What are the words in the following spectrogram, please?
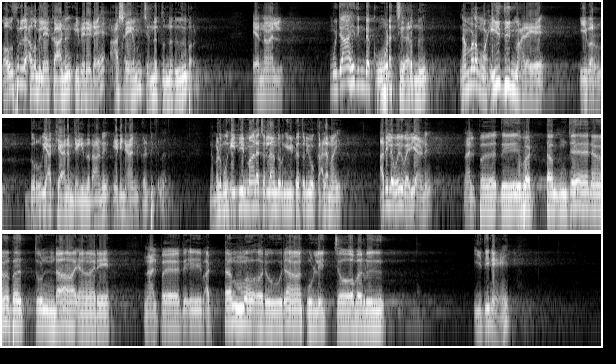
ഗൗസുൽ അളമിലേക്കാണ് ഇവരുടെ ആശയം ചെന്നെത്തുന്നത് പറഞ്ഞു. എന്നാൽ മുജാഹിദിന്റെ കൂടെ ചേർന്ന് നമ്മളെ മൊഹീദ്ദീൻമാരെ ഇവർ ദുർവ്യാഖ്യാനം ചെയ്യുന്നതാണ് ഇനി ഞാൻ കേൾപ്പിക്കുന്നത്. നമ്മൾ മുഹീദ്ദീൻമാല ചൊല്ലാൻ തുടങ്ങിയിട്ട് എത്രയോ കാലമായി. അതിലെ ഒരു വരിയാണ് നാൽപ്പത് വട്ടം ജനാപത്തുണ്ടായാരെ നാൽപ്പത് വട്ടം ഓരൂരാ കുളിച്ചോവർ. ഇതിനെ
